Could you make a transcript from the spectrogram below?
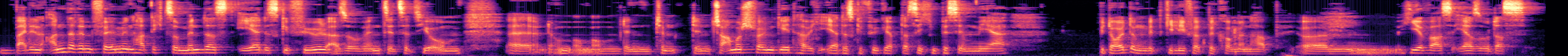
bei den anderen Filmen hatte ich zumindest eher das Gefühl, also wenn es jetzt, hier um, äh, um, um, um den, den Jarmusch-Film geht, habe ich eher das Gefühl gehabt, dass ich ein bisschen mehr Bedeutung mitgeliefert bekommen habe. Ähm, hier war es eher so, dass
